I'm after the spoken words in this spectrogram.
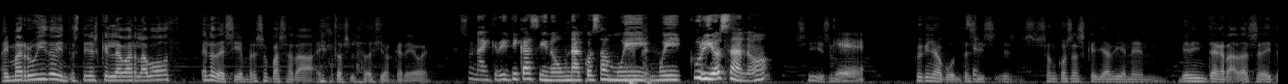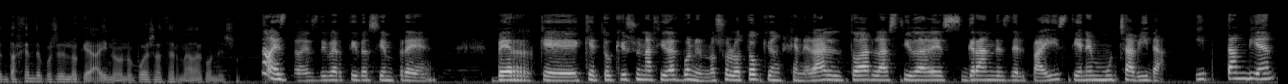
hay más ruido y entonces tienes que elevar la voz. Es lo de siempre, eso pasará en todos lados, yo creo. ¿eh? Es una crítica, sino una cosa muy, muy curiosa, ¿no? Sí, es que pequeño apunte, sí. son cosas que ya vienen bien integradas. Hay tanta gente, pues es lo que hay, no, no puedes hacer nada con eso. No, esto es divertido siempre ver que, que, Tokio es una ciudad, bueno, no solo Tokio, en general, todas las ciudades grandes del país tienen mucha vida y también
